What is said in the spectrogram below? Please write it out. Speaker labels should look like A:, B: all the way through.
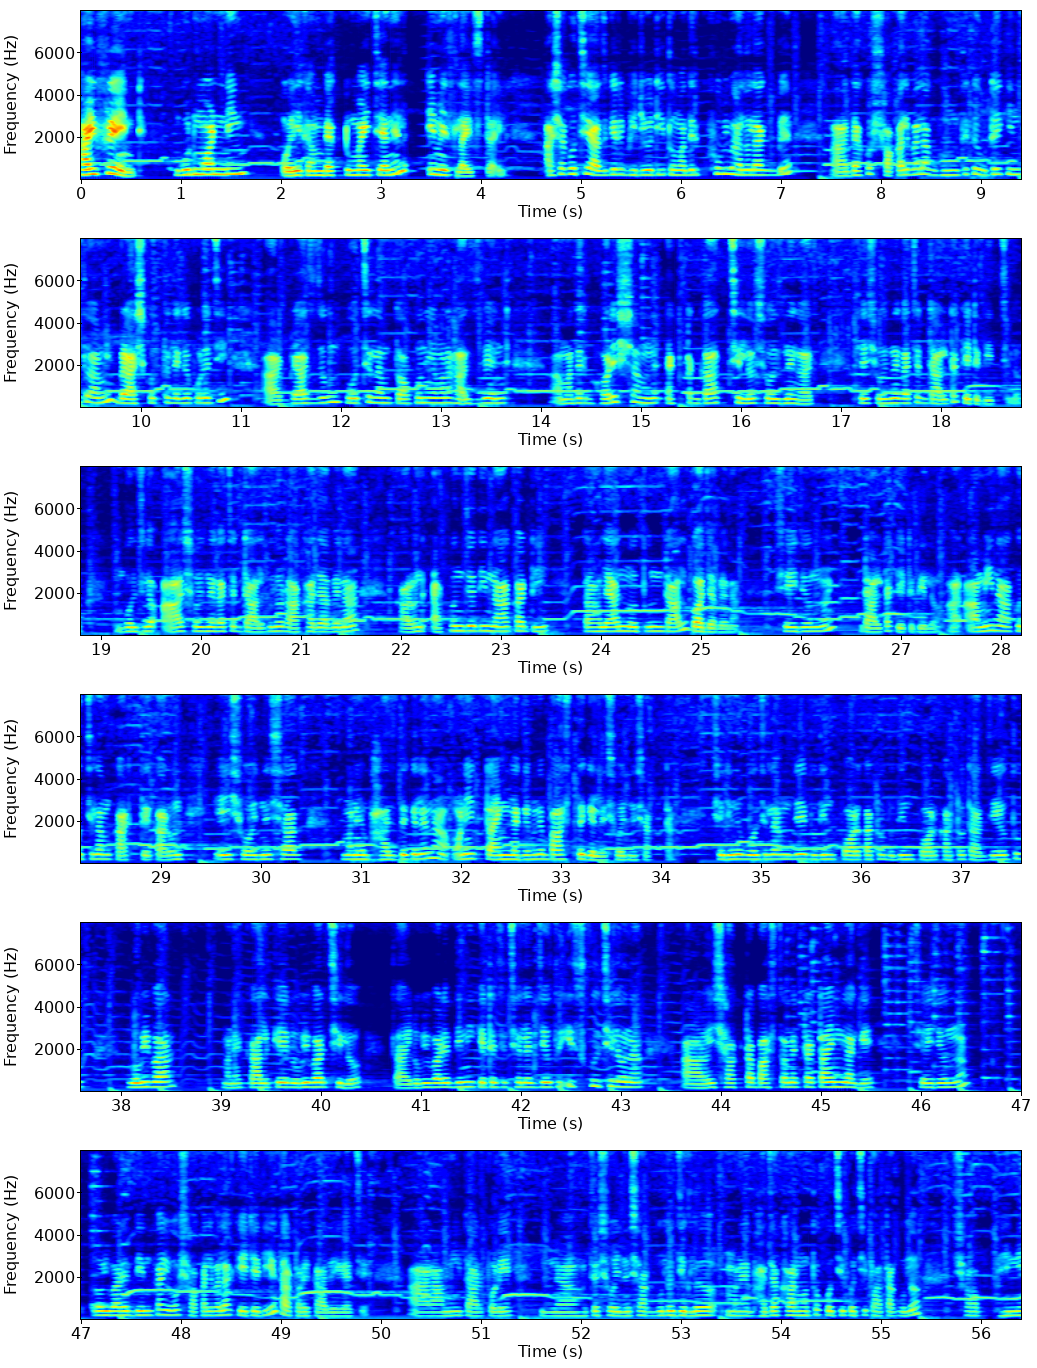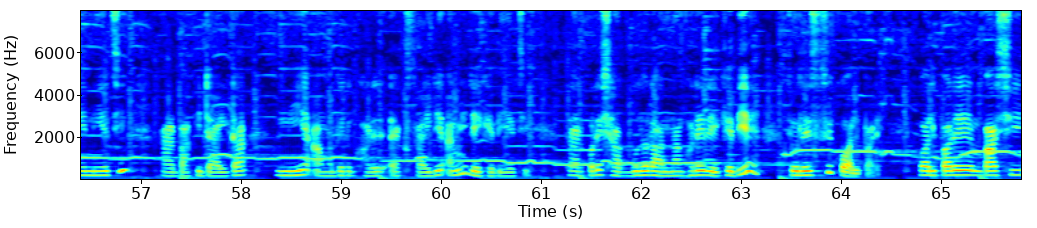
A: Hi friend, good morning, welcome back to my channel M S lifestyle. আশা করছি আজকের ভিডিওটি তোমাদের খুবই ভালো লাগবে। আর দেখো, সকালবেলা ঘুম থেকে উঠে কিন্তু আমি ব্রাশ করতে লেগে পড়েছি। আর ব্রাশ যখন করছিলাম, তখনই আমার হাজব্যান্ড আমাদের ঘরের সামনে একটা গাছ ছিল, সজনে গাছ। সেই সজনে গাছের ডালটা কেটে দিচ্ছিল। বলছিল, আর সজনে গাছের ডালগুলো রাখা যাবে না। কারণ এখন যদি না কাটি, তাহলে আর নতুন ডাল গজাবে না। সেই জন্যই ডালটা কেটে দিল। আর আমি না করছিলাম কাটতে, কারণ এই সজনে শাক মানে ভাজতে গেলে না অনেক টাইম লাগে মানে বাঁচতে গেলে সজনে শাকটা। সেই জন্য বলছিলাম যে দুদিন পর কাটো, দুদিন পর কাটো। তার যেহেতু রবিবার মানে কালকে রবিবার ছিল, তাই রবিবারের দিনই কেটেছে। ছেলের যেহেতু স্কুল ছিল না, আর ওই শাকটা বাঁচতে অনেকটা টাইম লাগে, সেই জন্য রবিবারের দিনকাই ও সকালবেলা কেটে দিয়ে তারপরে কাজে গেছে। আর আমি তারপরে হচ্ছে সজনে শাকগুলো যেগুলো মানে ভাজা খাওয়ার মতো কচি কচি পাতাগুলো সব ভেঙে নিয়েছি আর বাকি ডালটা নিয়ে আমাদের ঘরের এক সাইডে আমি রেখে দিয়েছি। তারপরে শাকগুলো রান্নাঘরে রেখে দিয়ে চলে এসেছি কলপাড়ে। কলপাড়ে বাসি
